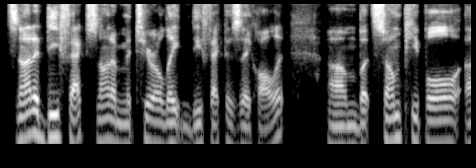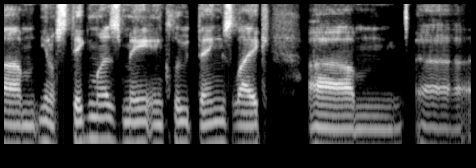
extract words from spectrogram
it's not a defect. It's not a material latent defect as they call it. Um, but some people, um, you know, stigmas may include things like um, uh,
